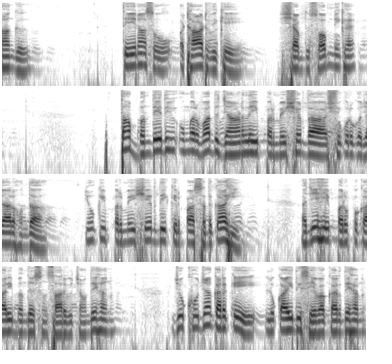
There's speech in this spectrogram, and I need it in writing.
ਅੰਗ 1368 ਵਿਖੇ ਸ਼ਬਦ ਸੋਭਨਿਕ ਹੈ ਤਾਂ ਬੰਦੇ ਦੀ ਉਮਰ ਵੱਧ ਜਾਣ ਲਈ ਪਰਮੇਸ਼ਰ ਦਾ ਸ਼ੁਕਰਗੁਜ਼ਾਰ ਹੁੰਦਾ ਕਿਉਂਕਿ ਪਰਮੇਸ਼ਰ ਦੀ ਕਿਰਪਾ ਸਦਕਾ ਹੀ ਅਜਿਹੇ ਪਰਉਪਕਾਰੀ ਬੰਦੇ ਸੰਸਾਰ ਵਿੱਚ ਆਉਂਦੇ ਹਨ ਜੋ ਖੋਜਾਂ ਕਰਕੇ ਲੁਕਾਈ ਦੀ ਸੇਵਾ ਕਰਦੇ ਹਨ।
